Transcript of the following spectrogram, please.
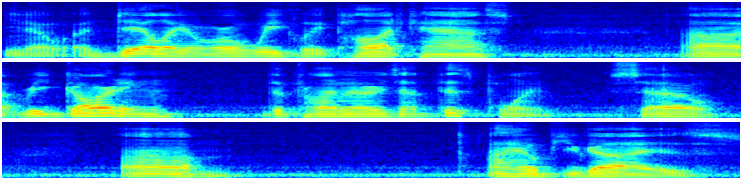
you know a daily or a weekly podcast uh, regarding the primaries at this point. So, um, I hope you guys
